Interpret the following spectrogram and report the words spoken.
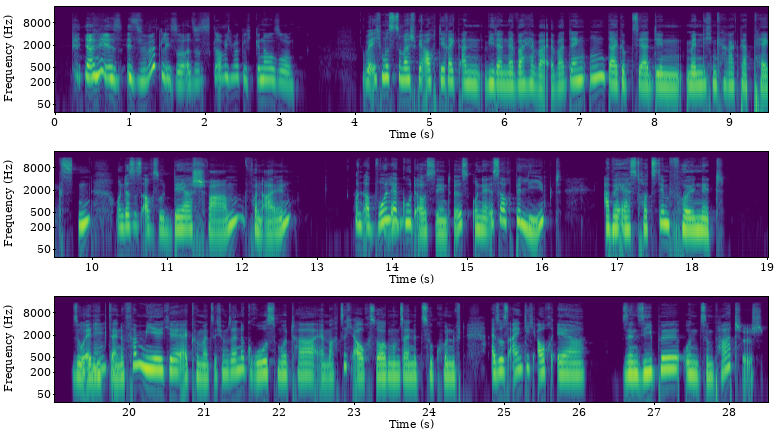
ja, nee, es ist wirklich so. Also es ist, glaube ich, wirklich genau so. Aber ich muss zum Beispiel auch direkt an wieder Never Have Ever denken. Da gibt's ja den männlichen Charakter Paxton und das ist auch so der Schwarm von allen. Und obwohl mhm. er gut aussehend ist und er ist auch beliebt, aber er ist trotzdem voll nett. So, mhm. er liebt seine Familie, er kümmert sich um seine Großmutter, er macht sich auch Sorgen um seine Zukunft. Also ist eigentlich auch eher sensibel und sympathisch.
